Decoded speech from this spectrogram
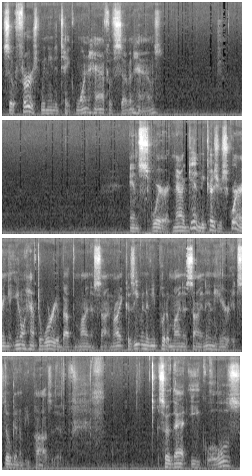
So first we need to take 1 half of 7 halves, and square it. Now again, because you're squaring it, you don't have to worry about the minus sign, right? Because even if you put a minus sign in here, it's still going to be positive. So that equals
